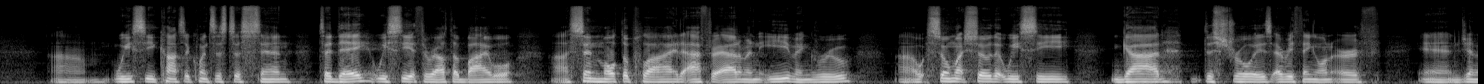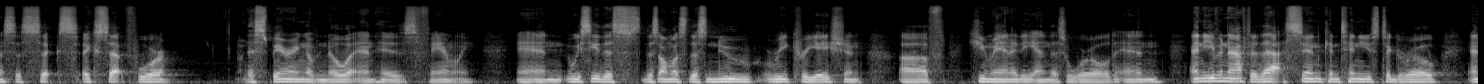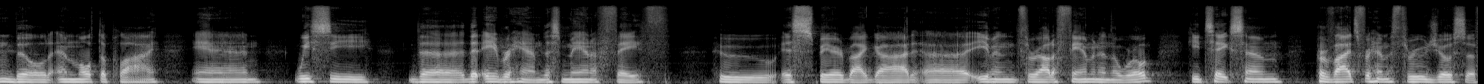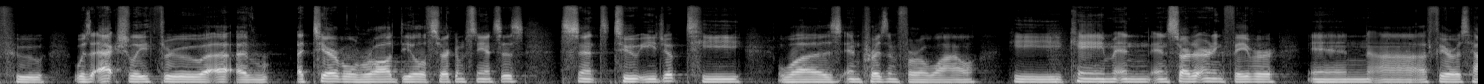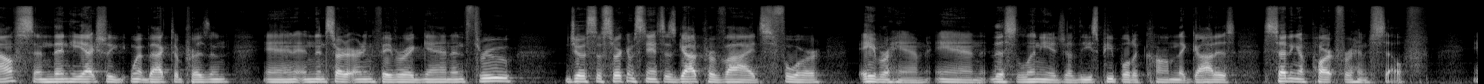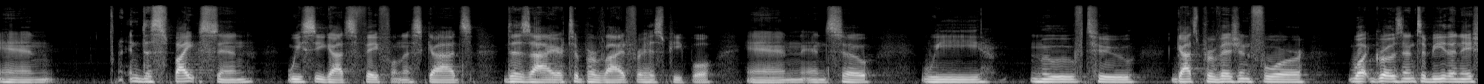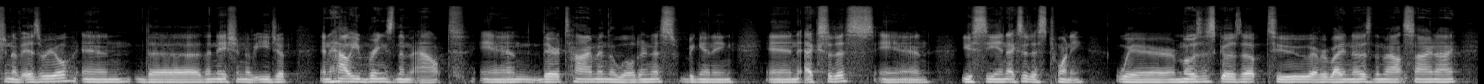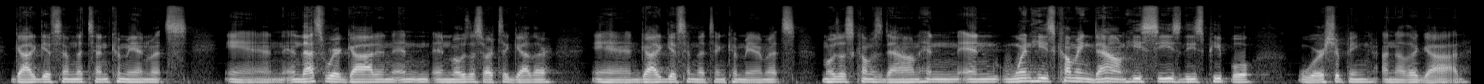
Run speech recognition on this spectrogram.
Um, we see consequences to sin today. We see it throughout the Bible. Uh, sin multiplied after Adam and Eve and grew, uh, so much so that we see God destroys everything on earth in Genesis 6 except for the sparing of Noah and his family. And we see this, this almost this new recreation of humanity and this world. And, and even after that, sin continues to grow and build and multiply. And we see the, that Abraham, this man of faith, who is spared by God, uh, even throughout a famine in the world, he takes him, provides for him through Joseph, who was actually through a, a, a terrible, raw deal of circumstances sent to Egypt. He was in prison for a while. He came and, and started earning favor in uh, Pharaoh's house, and then he actually went back to prison and, and then started earning favor again. And through Joseph's circumstances, God provides for Abraham and this lineage of these people to come that God is setting apart for himself. And, and despite sin, we see God's faithfulness, God's desire to provide for his people. And, and so we move to God's provision for what grows into be the nation of Israel and the, the nation of Egypt and how he brings them out and their time in the wilderness beginning in Exodus. And you see in Exodus 20 where Moses goes up to, everybody knows the Mount Sinai. God gives him the Ten Commandments. And, and that's where God and, and, and Moses are together and God gives him the Ten Commandments. Moses comes down, and, and when he's coming down, he sees these people worshiping another God.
